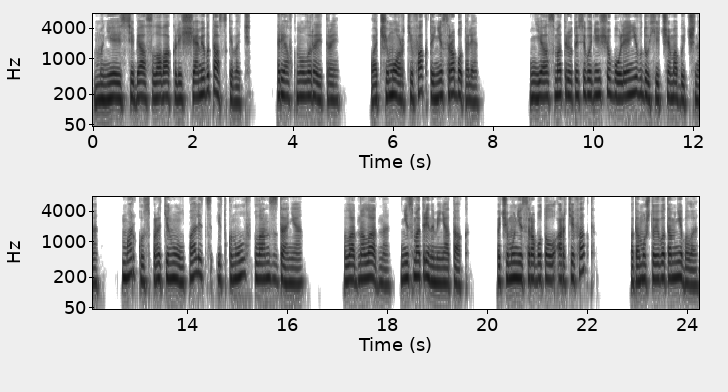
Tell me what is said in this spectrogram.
«Мне из тебя слова клещами вытаскивать», — рявкнул Рейтрей. «Почему артефакты не сработали?» «Я смотрю, ты сегодня еще более не в духе, чем обычно». Маркус протянул палец и ткнул в план здания. «Ладно, ладно, не смотри на меня так. Почему не сработал артефакт? Потому что его там не было.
